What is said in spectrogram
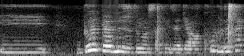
i byłem pewny, że ten ostatni zadziała. Kurde, tak,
